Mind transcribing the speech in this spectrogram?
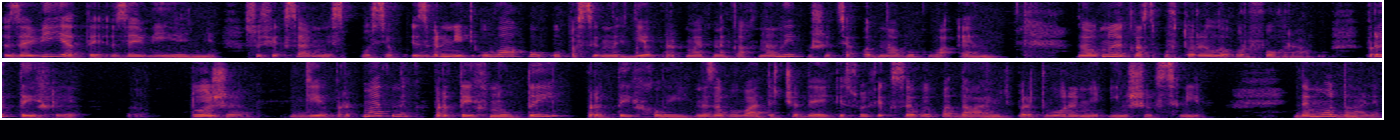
завіяти завіяні, суфіксальний спосіб. І зверніть увагу, у пасивних дієприкметниках на них пишеться одна буква Н. Заодно якраз повторили орфограму. Притихлі той же дієприкметник, притихнутий, притихлий. Не забувайте, що деякі суфікси випадають при творенні інших слів. Йдемо далі.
